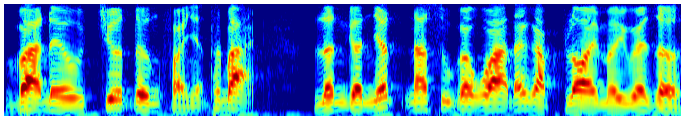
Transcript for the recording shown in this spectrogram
và đều chưa từng phải nhận thất bại. Lần gần nhất Nasukawa đã gặp Floyd Mayweather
